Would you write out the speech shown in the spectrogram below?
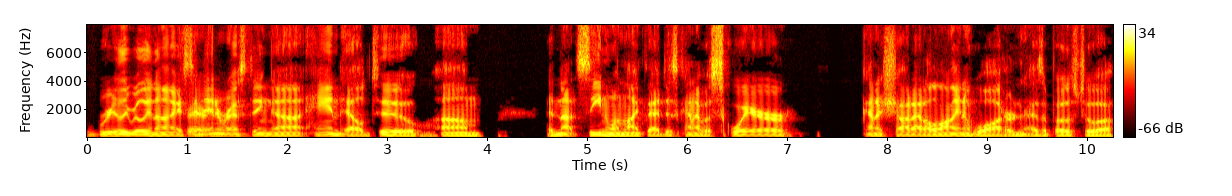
really, really nice and interesting uh, handheld too. Um, had not seen one like that. Just kind of a square, kind of shot out a line of water as opposed to a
